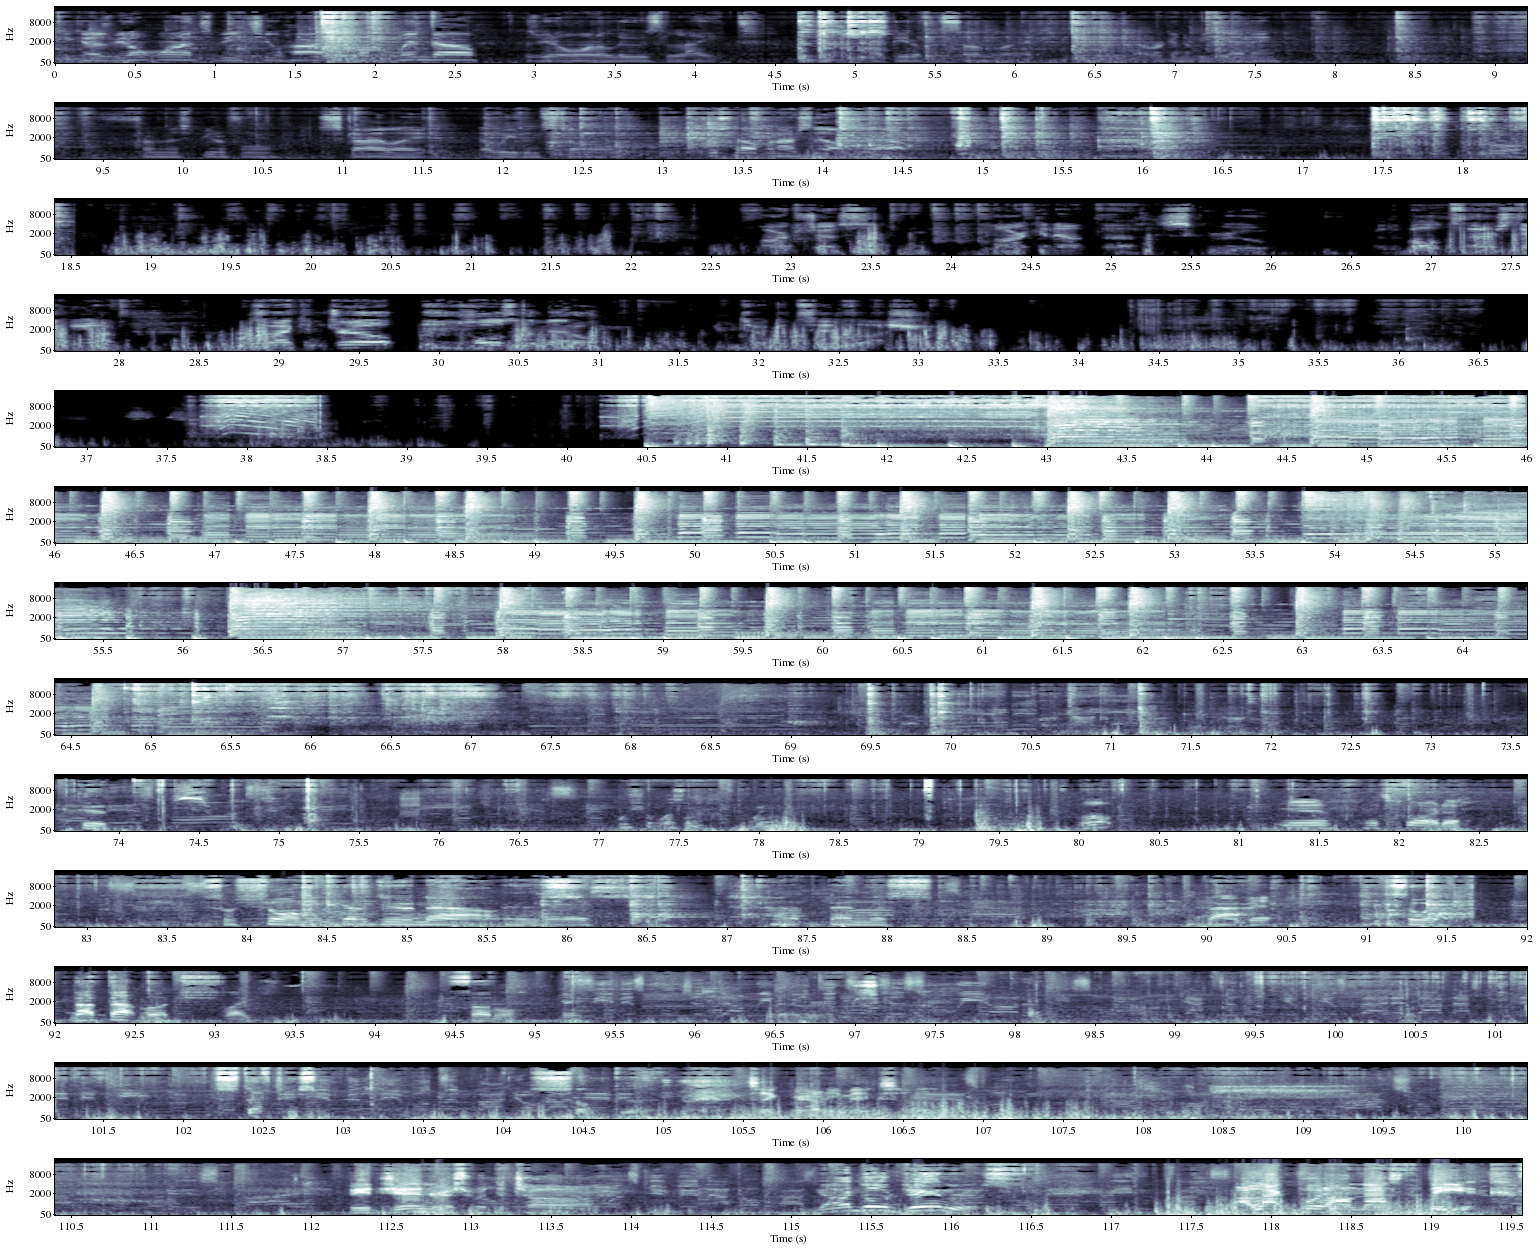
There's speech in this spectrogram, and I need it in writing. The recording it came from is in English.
because we don't want it to be too high up on the window because we don't want to lose light. That beautiful sunlight that we're going to be getting from this beautiful skylight that we've installed. Just helping ourselves out. Cool. Mark just marking out the screw or the bolts that are sticking up so I can drill holes in the metal so it can sit flush. Good. Sweet. Wish it wasn't windy. Well, yeah, that's Florida. So, Shawn, what we got to do now is Yes, kind of bend this a back, bit. so it not that much, like subtle. Whatever. I'm just gonna. Stuff tastes so good. It's like brownie mix, huh? Be generous with the tar. Gotta go generous. I like put on nice thick.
